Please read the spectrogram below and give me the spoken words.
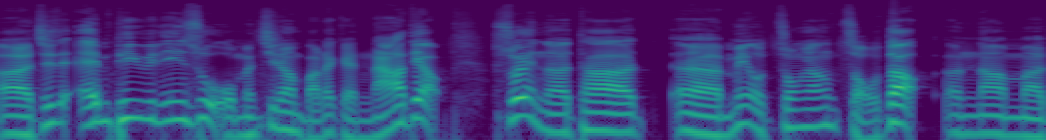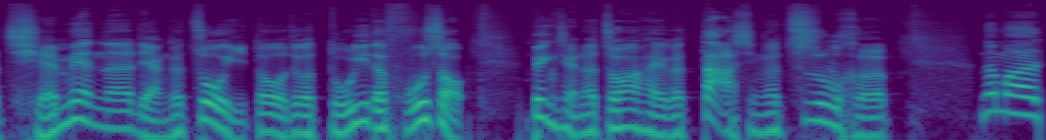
呃，这些 MPV 的因素我们尽量把它给拿掉。所以呢，它呃没有中央走道，呃，那么前面呢两个座椅都有这个独立的扶手，并且呢中央还有个大型的置物盒。那么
